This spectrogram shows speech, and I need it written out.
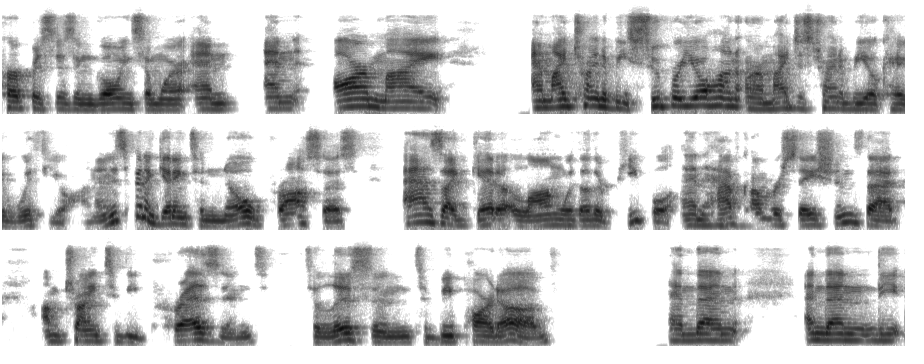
purpose is in going somewhere and and are my am I trying to be super Yohawn or am I just trying to be okay with Yohawn? And it's been a getting to know process as I get along with other people and have conversations that I'm trying to be present, to listen, to be part of. And then and then the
